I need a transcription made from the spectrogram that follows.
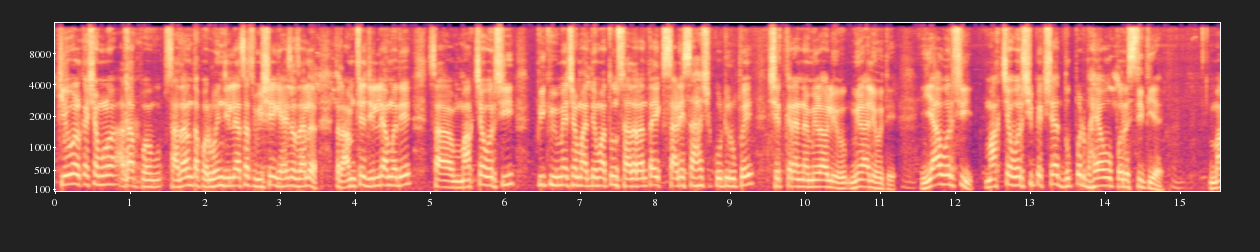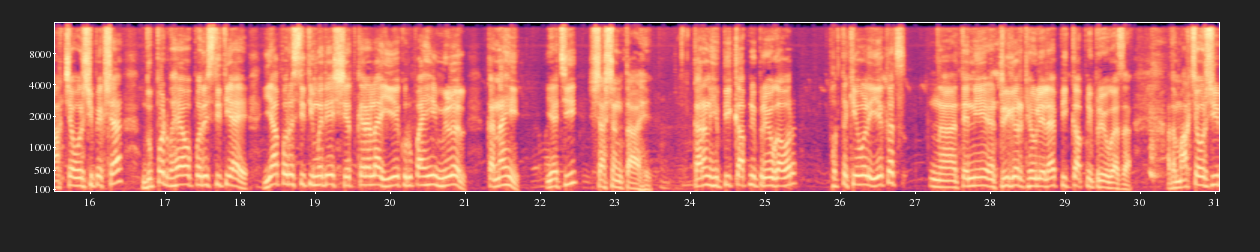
केवळ कशामुळं? आता प साधारणतः परभणी जिल्ह्याचाच विषय घ्यायचा झालं तर आमच्या जिल्ह्यामध्ये सा मागच्या वर्षी पीक विम्याच्या माध्यमातून साधारणतः एक साडेसहाशे कोटी रुपये शेतकऱ्यांना मिळाले मिळाले होते. यावर्षी मागच्या वर्षीपेक्षा दुप्पट भयावह परिस्थिती आहे. मागच्या वर्षीपेक्षा दुप्पट भयावह परिस्थिती आहे. या परिस्थितीमध्ये शेतकऱ्याला एक रुपयाही मिळेल का नाही याची साशंकता आहे. कारण हे पीक कापणी प्रयोगावर फक्त केवळ एकच त्यांनी ट्रिगर ठेवलेला आहे पीक कापणी प्रयोगाचा. आता मागच्या वर्षी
